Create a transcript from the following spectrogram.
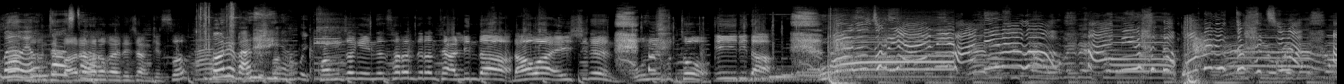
뭐야, 왜 혼자 말을 왔어? 하러 가야 되지 않겠어? 뭐를 말을 해요? 광장에 있는 사람들한테 알린다. 나와 A 씨는 오늘부터 1일이다. 아니라고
